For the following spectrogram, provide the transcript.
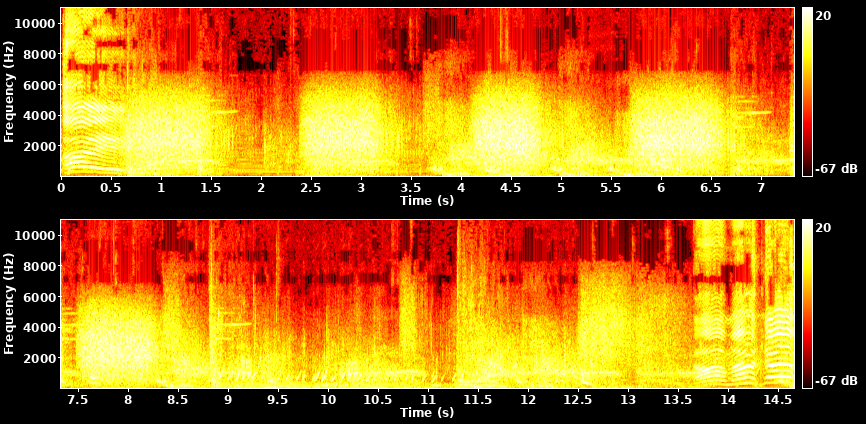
Oh! No!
